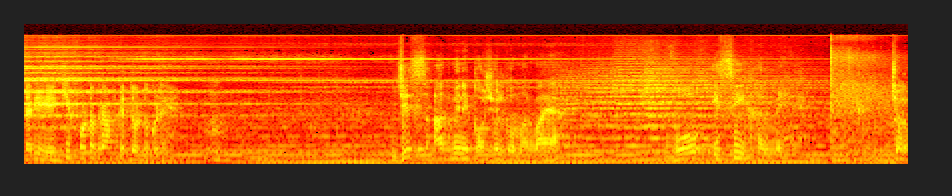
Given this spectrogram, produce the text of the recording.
सर ये एक ही फोटोग्राफ के दो टुकड़े हैं। जिस आदमी ने कौशल को मरवाया है वो इसी घर में है। चलो।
